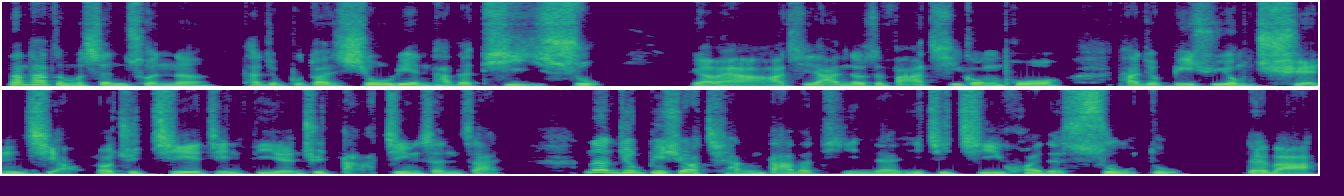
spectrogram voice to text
那他怎么生存呢？他就不断修炼他的体术，有没有啊？其他人都是发气功波，他就必须用拳脚，然后去接近敌人去打近身战，那就必须要强大的体能以及极快的速度，对吧？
